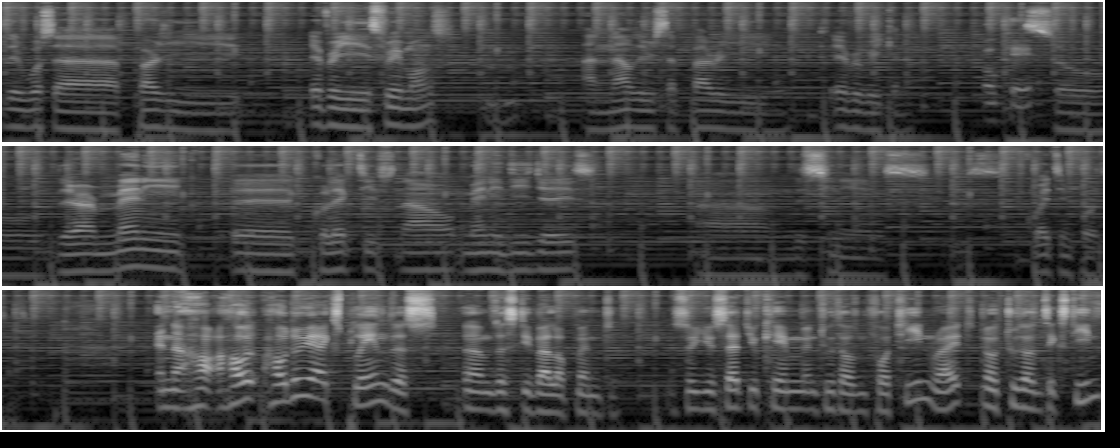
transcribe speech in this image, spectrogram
there was a party every three months, and now there is a party every weekend. Okay. So there are many uh, collectives now, many DJs. Um, the scene is, is quite important. And how, how, how do you explain this um, this development? So you said you came in 2014, right? No, 2016.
